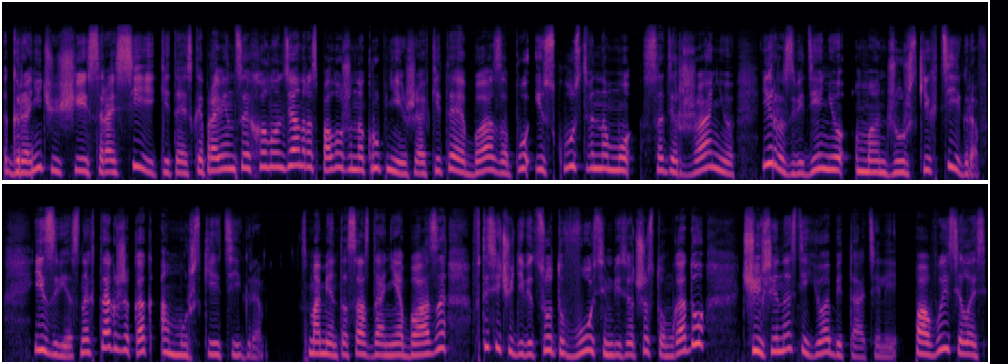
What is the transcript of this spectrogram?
граничащей с Россией, китайской провинции Халунцзян, расположена крупнейшая в Китае база по искусственному содержанию и разведению маньчжурских тигров, известных также как амурские тигры. С момента создания базы в 1986 году численность ее обитателей повысилась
